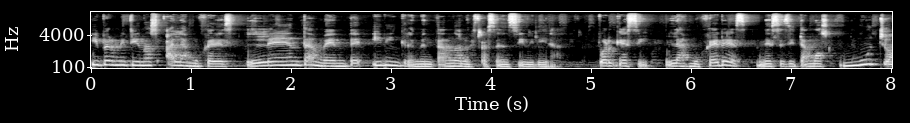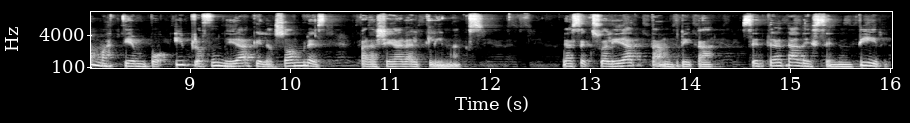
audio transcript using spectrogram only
y permitirnos a las mujeres lentamente ir incrementando nuestra sensibilidad. Porque sí, las mujeres necesitamos mucho más tiempo y profundidad que los hombres para llegar al clímax. La sexualidad tántrica se trata de sentir,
